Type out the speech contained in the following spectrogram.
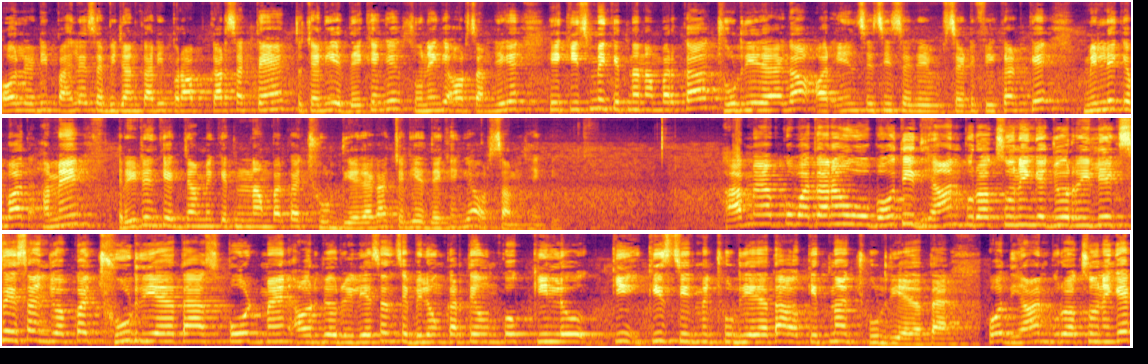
ऑलरेडी पहले से भी जानकारी प्राप्त कर सकते हैं। तो चलिए देखेंगे, सुनेंगे और समझेंगे कि किसमें कितना नंबर का छूट दिया जाएगा और NCC सर्टिफिकेट के मिलने के बाद हमें रिटर्न के एग्ज़ाम में कितना नंबर का छूट दिया जाएगा। चलिए देखेंगे और समझेंगे। अब मैं आपको बता रहा हूँ वो बहुत ही ध्यानपूर्वक सुनेंगे जो रिलैक्सेशन जो आपका छूट दिया जाता है स्पोर्टमैन और जो रिलेशन से बिलोंग करते हैं उनको किन लोग कि, किस चीज़ में छूट दिया जाता है और कितना छूट दिया जाता है वो ध्यानपूर्वक सुनेंगे।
